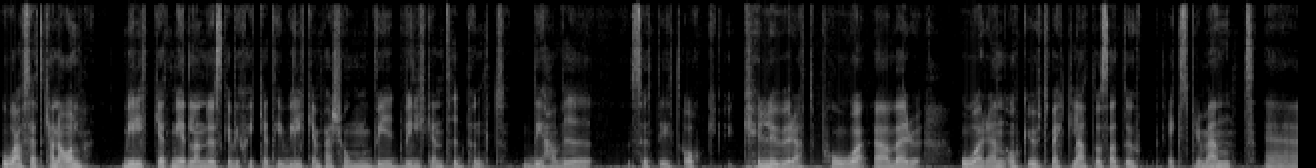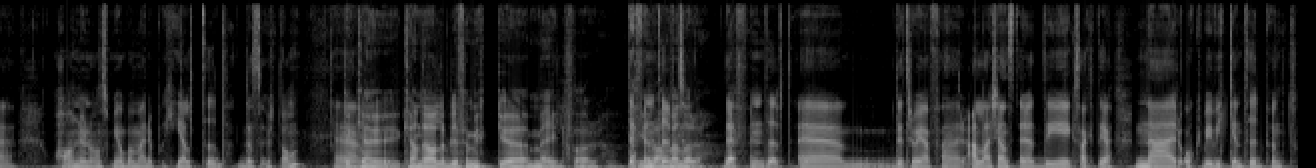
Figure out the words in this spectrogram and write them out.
oavsett kanal vilket meddelande ska vi skicka till vilken person vid vilken tidpunkt. Det har vi suttit och klurat på över åren och utvecklat och satt upp experiment eh, har nu någon som jobbar med det på heltid dessutom. Det kan, ehm. kan det aldrig bli för mycket mail för Definitivt. era användare? Definitivt. Ehm, det tror jag för alla tjänster. Det är exakt det. När och vid vilken tidpunkt.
